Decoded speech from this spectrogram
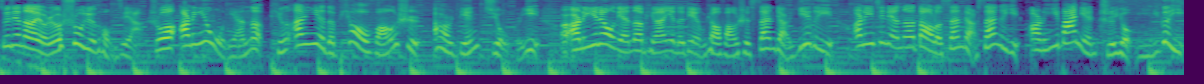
最近呢，有这个数据统计啊，说二零一五年呢，平安夜的票房是二点九个亿，而二零一六年呢，平安夜的电影票房是三点一个亿，二零一七年呢，到了三点三个亿，二零一八年只有一个亿。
